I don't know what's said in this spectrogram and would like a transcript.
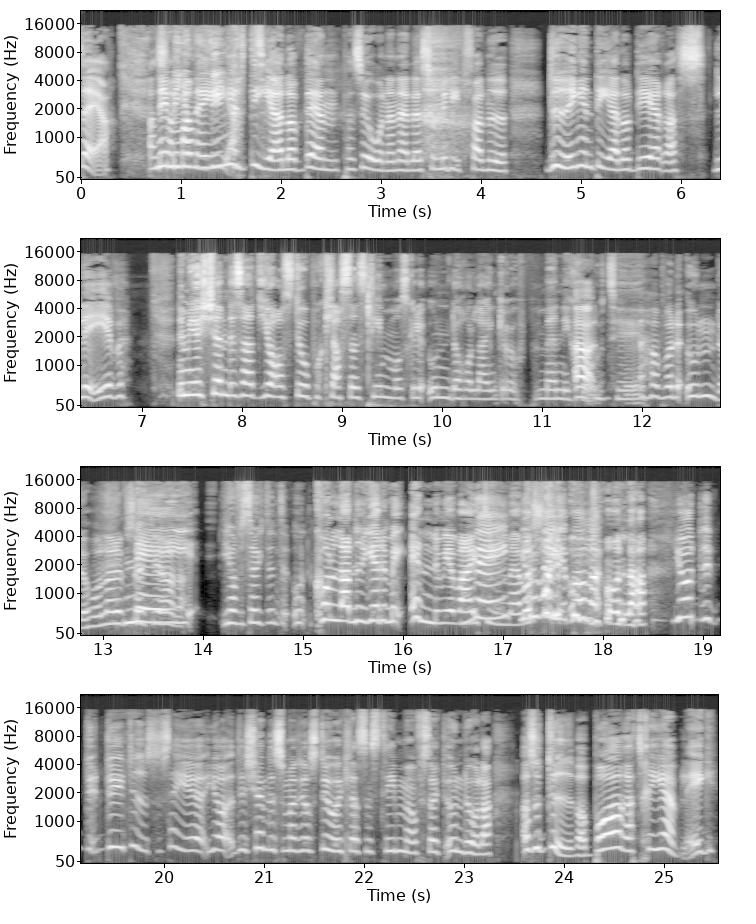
det. Alltså Nej, men man jag är ju ingen del av den personen, eller som i ditt fall nu, du är ingen del av deras liv. Nej men jag kände så att jag stod på klassens timme och skulle underhålla en grupp människor Ja, till... Jaha, var det underhållare du försökte göra? Jag försökte inte Kolla nu ger du mig ännu mer varje Nej, timme, jag vad säger bara- underhålla? Ja, det, det, det är du som säger, ja, det kändes som att jag stod i klassens timme och försökte underhålla. Alltså du var bara trevlig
